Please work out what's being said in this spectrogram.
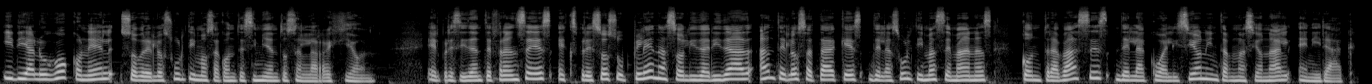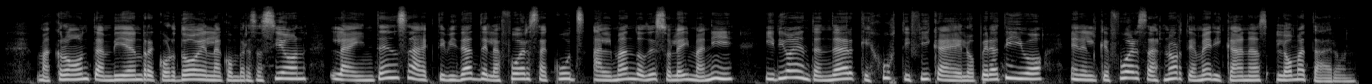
y dialogó con él sobre los últimos acontecimientos en la región. El presidente francés expresó su plena solidaridad ante los ataques de las últimas semanas contra bases de la coalición internacional en Irak. Macron también recordó en la conversación la intensa actividad de la fuerza Quds al mando de Soleimani y dio a entender que justifica el operativo en el que fuerzas norteamericanas lo mataron.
